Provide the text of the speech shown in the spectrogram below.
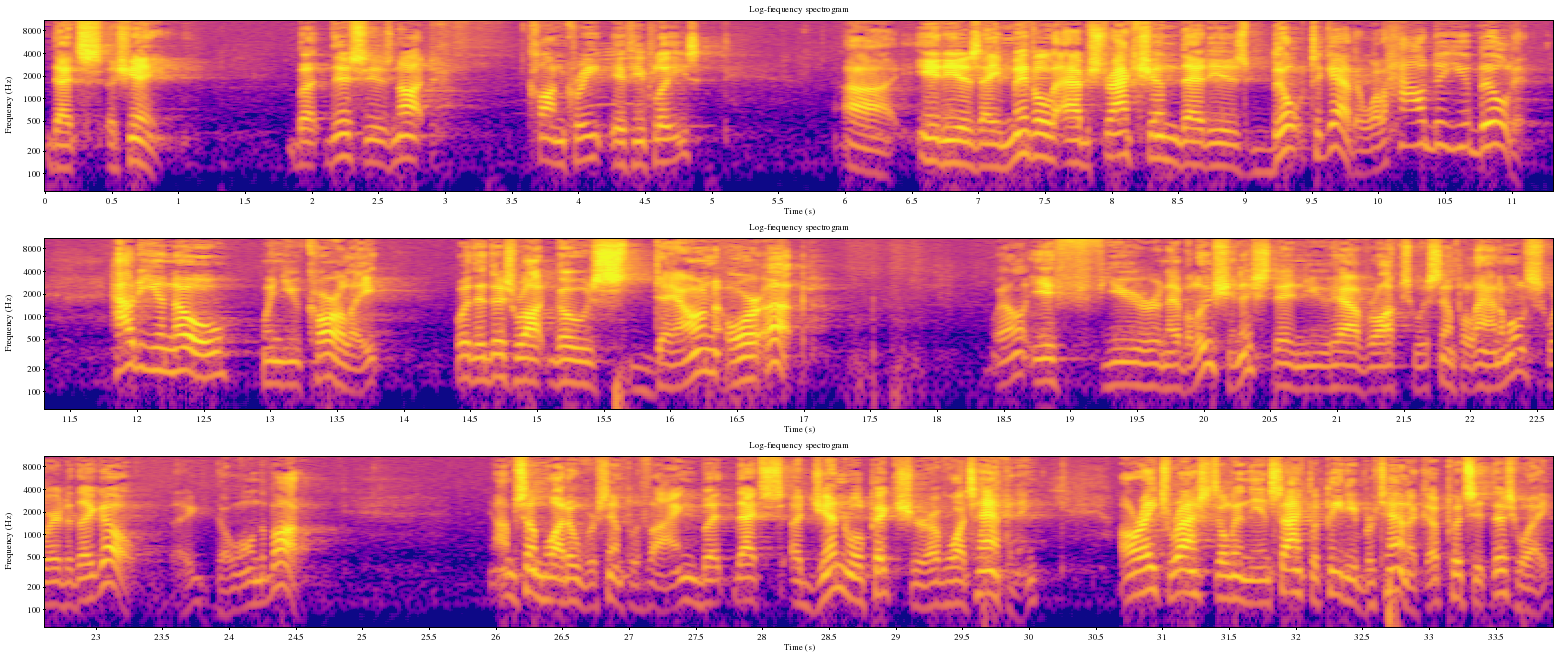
That's a shame. But this is not concrete, if you please. Uh, it is a mental abstraction that is built together. Well, how do you build it? How do you know when you correlate whether this rock goes down or up. Well, if you're an evolutionist and you have rocks with simple animals, where do they go? They go on the bottom. I'm somewhat oversimplifying, but that's a general picture of what's happening. R.H. Rastall in the Encyclopedia Britannica puts it this way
